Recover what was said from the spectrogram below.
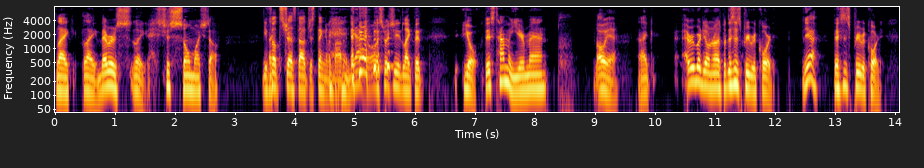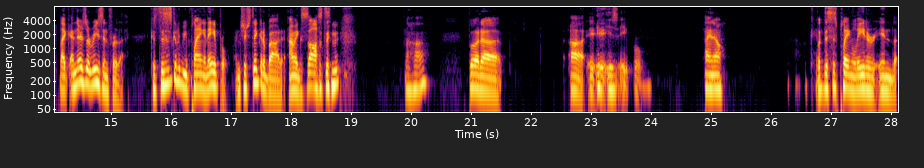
Like like there is like it's just so much stuff. you felt stressed out just thinking about it Yeah, especially like the yo this time of year, man. oh yeah Like everybody don't know this, but this is pre-recorded. yeah This is pre-recorded. Like, and there's a reason for that because this is gonna be playing in April, and just thinking about it, I'm exhausted. uh-huh but uh, uh, it, it it, is april I know. okay But this is playing later in the,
